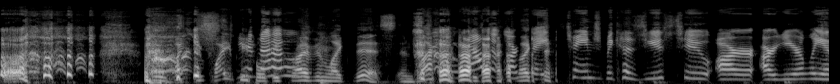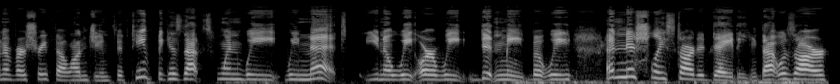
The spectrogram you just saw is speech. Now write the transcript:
Uh, White, white You people know- be driving like this, and black Now people that our like dates changed because used to our our yearly anniversary fell on June fifteenth because that's when we we met. You know, we or we didn't meet, but we initially started dating. That was our,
